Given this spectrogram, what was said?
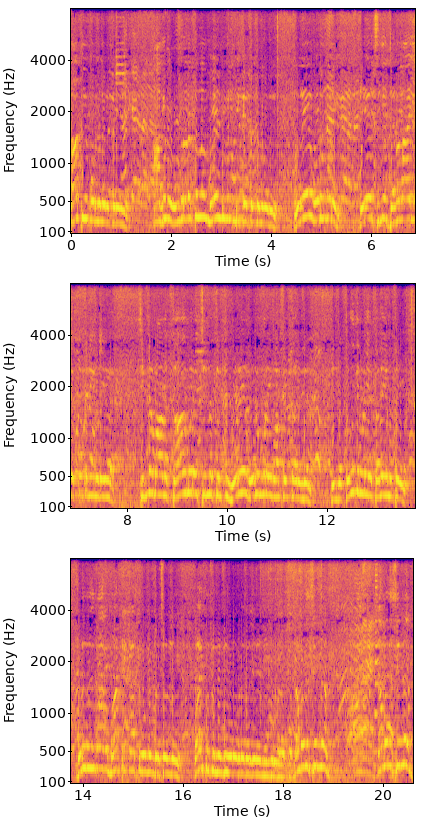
சாத்தியக்கூறுகள் இருக்கிறது. ஆகவே உங்களிடத்தெல்லாம் வேண்டி விரும்பி கேட்டுக்கொள்வது ஒரே ஒரு முறை தேசிய ஜனநாயக கூட்டணியினுடைய சின்னமான தாமரை சின்னத்திற்கு ஒரே ஒரு முறை வாக்களித்தார்கள் இந்த தொகுதியினுடைய தலையெழுத்தை முழுவதுமாக மாற்றி காட்டுவோம் என்று சொல்லி வாய்ப்புக்கு நன்றி கூற விடுகிறேன் என்று விளக்கம் நமது சின்னம் நமது சின்னம்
